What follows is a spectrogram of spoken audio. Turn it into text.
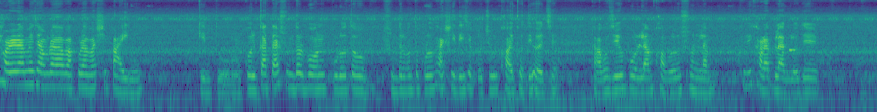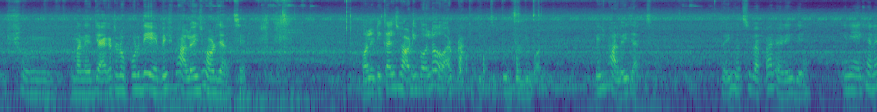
ঝড়ের আমেজ আমরা বাঁকুড়াবাসী পাইনি। কিন্তু কলকাতা, সুন্দরবন পুরো তো, সুন্দরবন তো পুরো ভাসিয়ে দিয়েছে, প্রচুর ক্ষয়ক্ষতি হয়েছে। কাগজেও পড়লাম, খবরও শুনলাম, খুবই খারাপ লাগল যে মানে জায়গাটার ওপর দিয়ে বেশ ভালোই ঝড় যাচ্ছে। পলিটিক্যাল ঝড়ই বলো আর প্রাকৃতিক দুর্যোগই বলো। বেশ ভালোই যাচ্ছে। তো এই হচ্ছে ব্যাপার আর এই যে ইনি এখানে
